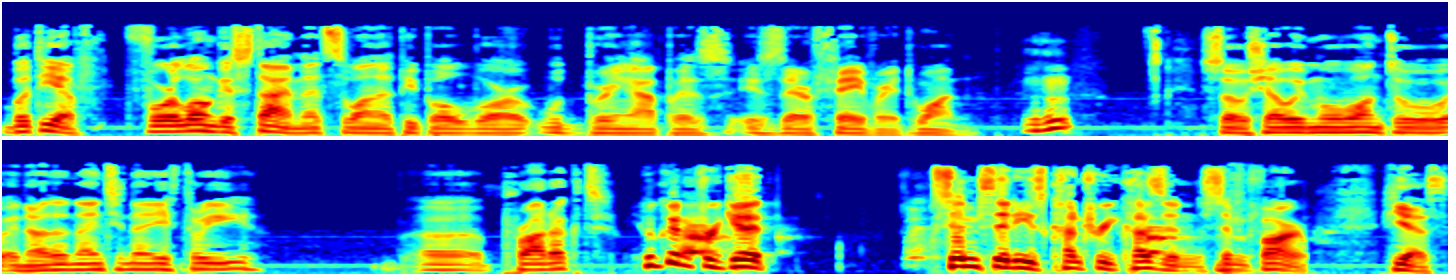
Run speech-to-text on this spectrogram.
But yeah, for longest time, that's the one that people were would bring up as is their favorite one. Mhm. So shall we move on to another 1993 uh, product? Who can forget SimCity's country cousin, Sim Farm? Yes,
